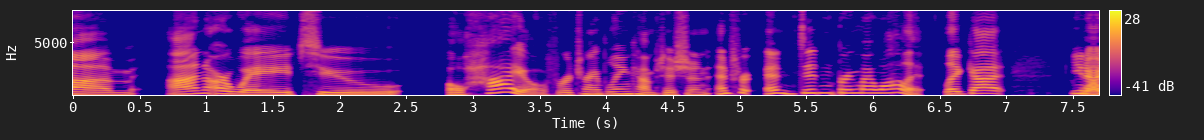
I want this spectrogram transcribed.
Um, on our way to Ohio for a trampoline competition, and for and didn't bring my wallet. Like, got you know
